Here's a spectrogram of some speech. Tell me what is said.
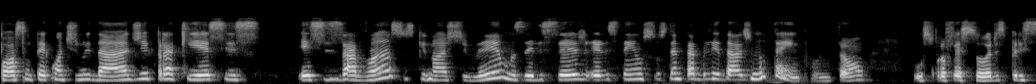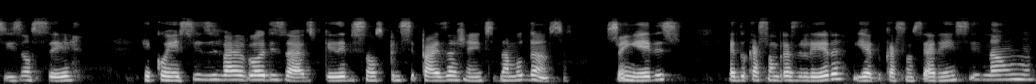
possam ter continuidade e para que esses esses avanços que nós tivemos eles sejam eles tenham sustentabilidade no tempo. Então, os professores precisam ser reconhecidos e valorizados, porque eles são os principais agentes da mudança. Sem eles, a educação brasileira e a educação cearense não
